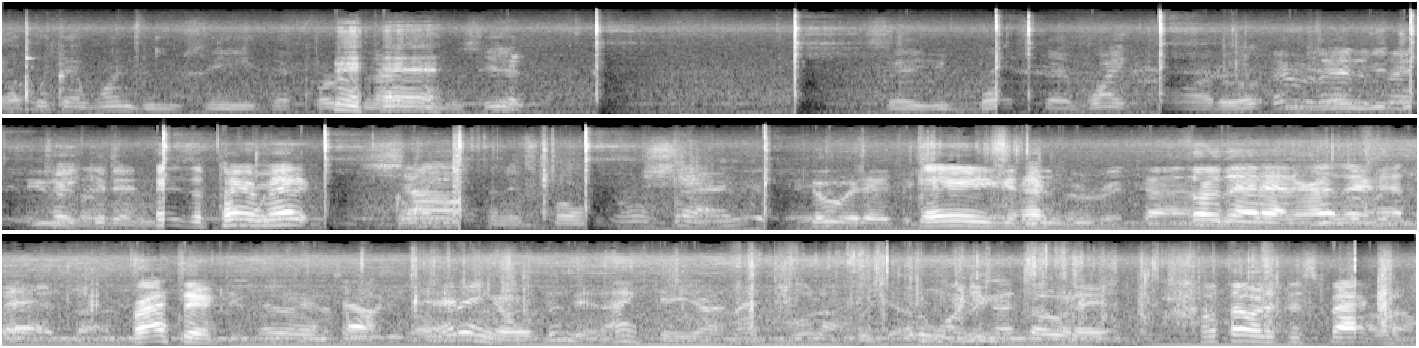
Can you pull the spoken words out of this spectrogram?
That's what that one dude said, that first night he was here. Said you bust that white part up, and then you just take it and Here's a paramedic. south and it's supposed to shine. There you go. Throw that at her right there. At that. Right there. Throw it on that. That ain't gonna do that. I can tell you right now. Hold on. Which other one you gonna throw it at? We'll throw it at this back one.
